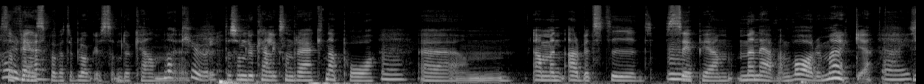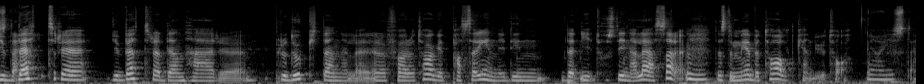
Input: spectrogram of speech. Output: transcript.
Som det? finns på Bättre blogger som du kan... Eh. Mm. Som du kan liksom räkna på ehm, ja, men arbetstid, CPM men även varumärke. Ja, ju, bättre, ju bättre den här eh, produkten eller, eller företaget passar in i din, den, i, hos dina läsare Mm. desto mer betalt kan du ju ta. ja, just det.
